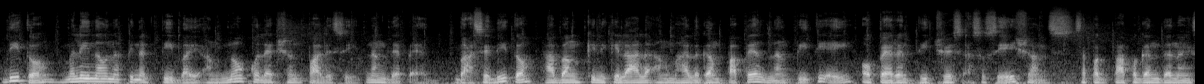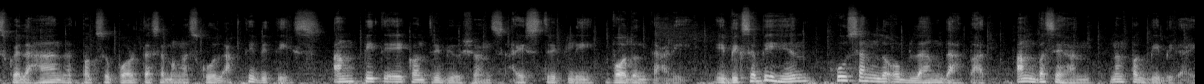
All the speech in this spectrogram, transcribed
Dito, malinaw na pinagtibay ang no collection policy ng DepEd. Base dito, habang kinikilala ang mahalagang papel ng PTA o Parent Teachers Associations sa pagpapaganda ng eskwelahan at pagsuporta sa mga school activities, ang PTA contributions ay strictly voluntary. Ibig sabihin, kusang loob lang dapat ang basehan ng pagbibigay.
